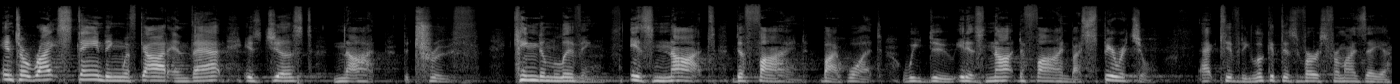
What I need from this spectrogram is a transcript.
into right standing with God, and that is just not the truth. Kingdom living is not defined by what we do, it is not defined by spiritual activity. Look at this verse from Isaiah.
